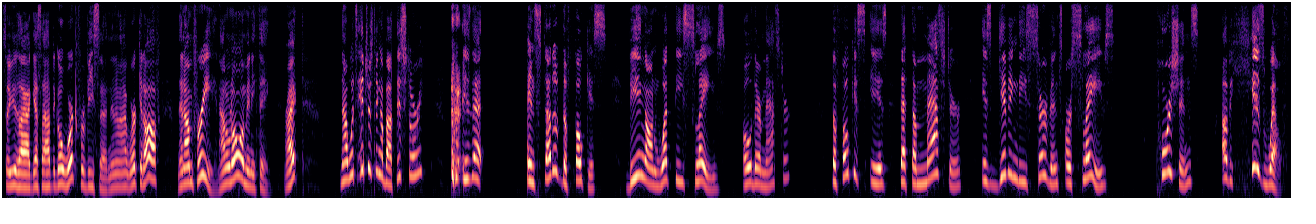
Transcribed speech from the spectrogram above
So you're like, I guess I have to go work for Visa. And then I work it off, then I'm free and I don't owe them anything, right? Now, what's interesting about this story is that instead of the focus being on what these slaves owe their master, the focus is that the master is giving these servants or slaves portions of his wealth.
